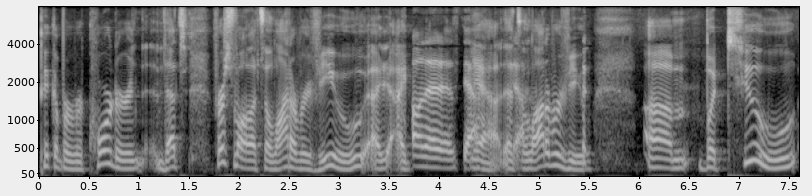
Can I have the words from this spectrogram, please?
pick up a recorder, that's first of all, that's a lot of review. I, I, oh, that is yeah, yeah that's yeah. a lot of review. um, but two,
